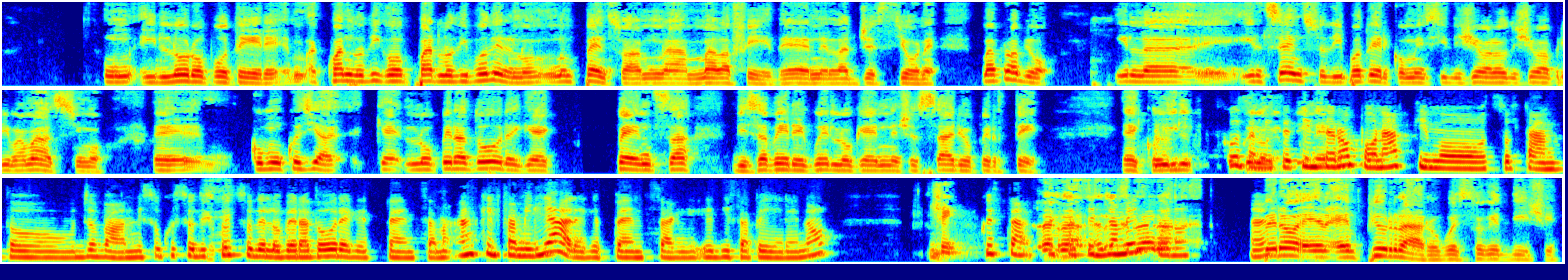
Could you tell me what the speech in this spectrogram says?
un, il loro potere, ma quando dico parlo di potere non, non penso a una malafede eh, nella gestione, ma proprio il, il, senso di poter, come si diceva, lo diceva prima Massimo, eh, comunque sia che l'operatore che pensa di sapere quello che è necessario per te. Ecco, il, Scusami se ti viene... interrompo un attimo soltanto Giovanni su questo discorso dell'operatore che pensa, ma anche il familiare che pensa di sapere, no? Sì. Questa, questo rara, atteggiamento. Rara, non... eh? Però è, è, più raro questo che dici.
